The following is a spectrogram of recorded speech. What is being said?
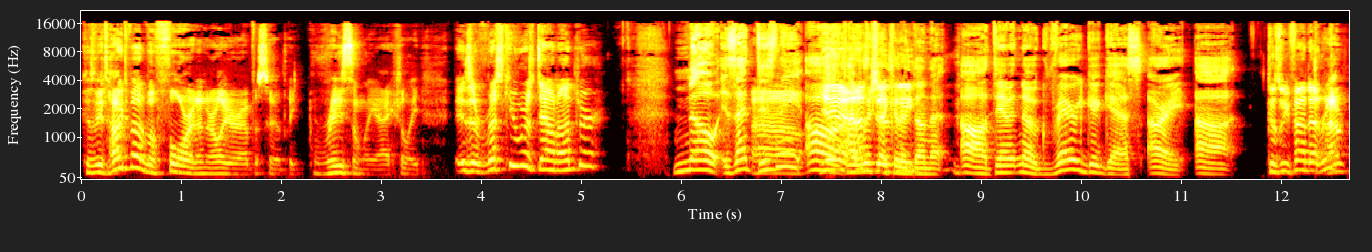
because we talked about it before in an earlier episode, like recently actually. Is it Rescuers Down Under? No, is that Disney? Uh, oh, yeah, I wish I could have done that. Oh, damn it. No, very good guess. All right. Uh, Because we found out Three- I don't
